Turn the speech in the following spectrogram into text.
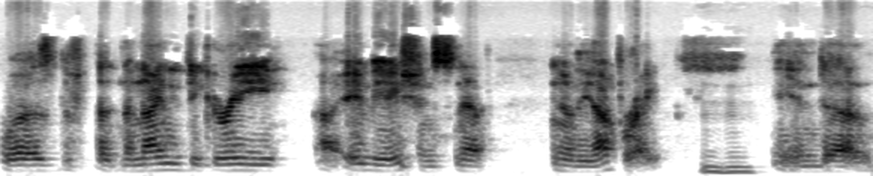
was the, the, the 90 degree uh, aviation snip, you know, the upright. Mm-hmm. And uh,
